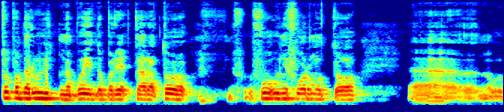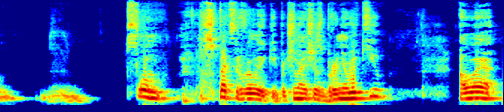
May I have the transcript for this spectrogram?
То подарують набої до Бар'яктара, то уніформу, то е, ну, словом, спектр великий, починаючи з броньовиків. Але е,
